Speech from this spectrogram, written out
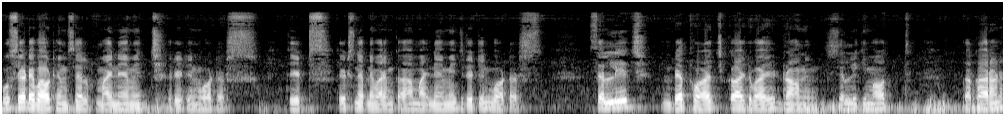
Who said about himself, My name is writ in waters. Keats Keats ने अपने बारे में कहा my name is writ in waters Shelley's death was caused by drowning Shelley की मौत का कारण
